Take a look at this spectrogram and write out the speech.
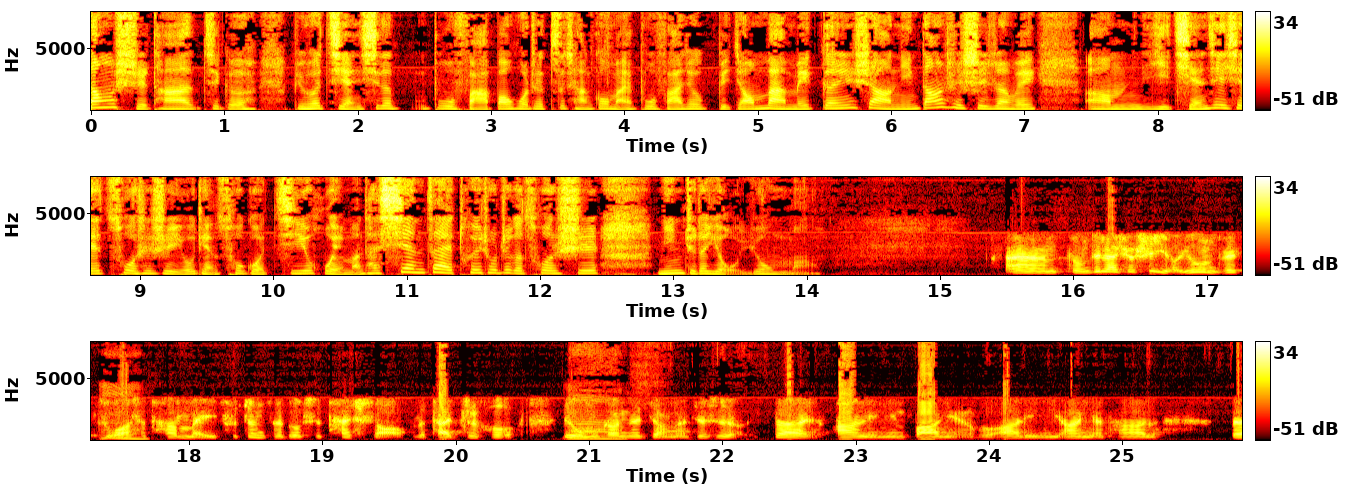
当时他这个，比如说减息的步伐，包括这资产购买步伐就比较慢，没跟上。您当时是认为，嗯，以前这些措施是有点错过机会嘛？他现在推出这个措施，您觉得有用吗？嗯，总的来说是有用，这主要是他每一次政策都是太少或者太滞后。因为我们刚才讲的，就是在二零零八年和二零一二年，他在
